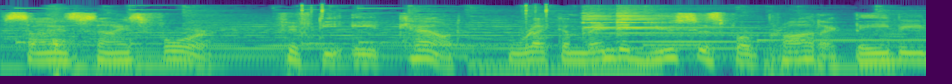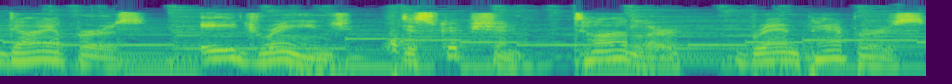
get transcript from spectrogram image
Size Size 4, 58 count, recommended uses for product baby diapers, age range, description, toddler, brand Pampers,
